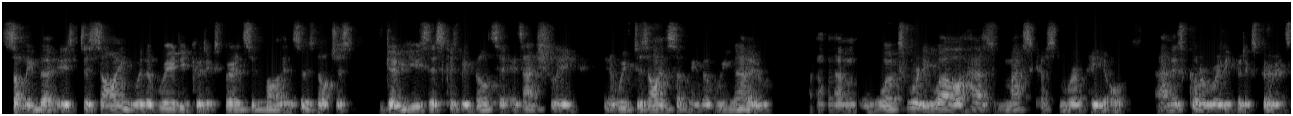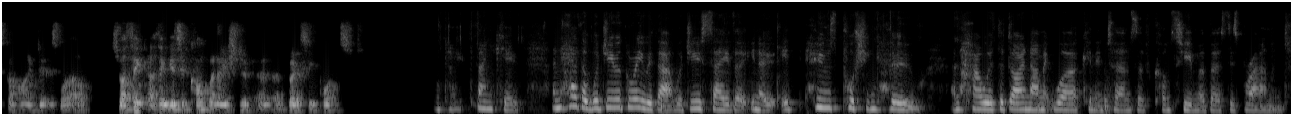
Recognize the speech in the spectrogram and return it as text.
something that is designed with a really good experience in mind. So it's not just go use this because we built it. It's actually you know we've designed something that we know um, works really well has mass customer appeal and it's got a really good experience behind it as well. So i think i think it's a combination of, of both points okay thank you. And heather would you agree with that? Would you say that you know it, who's pushing who and how is the dynamic working in terms of consumer versus brand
